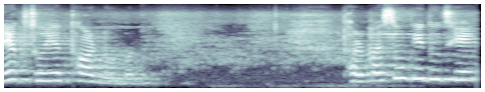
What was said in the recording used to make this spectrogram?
નેક્સ્ટ જોઈએ થર્ડ નંબર થર્ડમાં શું કીધું છે?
